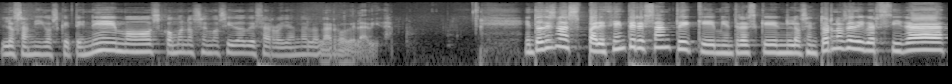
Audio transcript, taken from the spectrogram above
los amigos que tenemos, cómo nos hemos ido desarrollando a lo largo de la vida. Entonces nos parecía interesante que mientras que en los entornos de diversidad,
